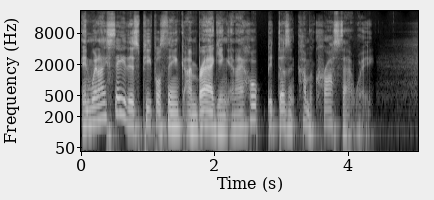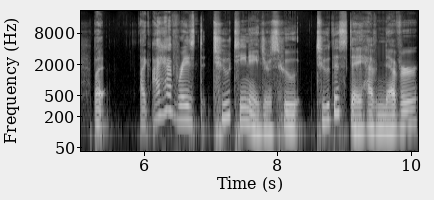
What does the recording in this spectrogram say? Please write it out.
And when I say this, people think I'm bragging, and I hope it doesn't come across that way. But like I have raised two teenagers who to this day have never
